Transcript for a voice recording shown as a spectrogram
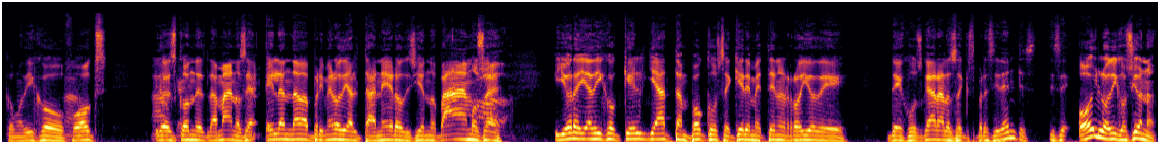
como dijo ah. Fox, y ah, luego escondes la mano. O sea, él andaba primero de altanero diciendo, vamos a... Ah. Y ahora ya dijo que él ya tampoco se quiere meter en el rollo de de juzgar a los expresidentes. Dice, hoy lo digo, ¿sí o no?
